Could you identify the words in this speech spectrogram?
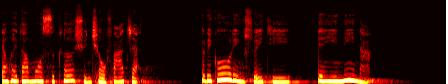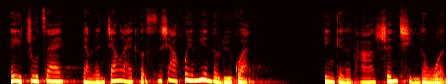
将会到莫斯科寻求发展。特里古林随即建议妮娜可以住在两人将来可私下会面的旅馆，并给了她深情的吻。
